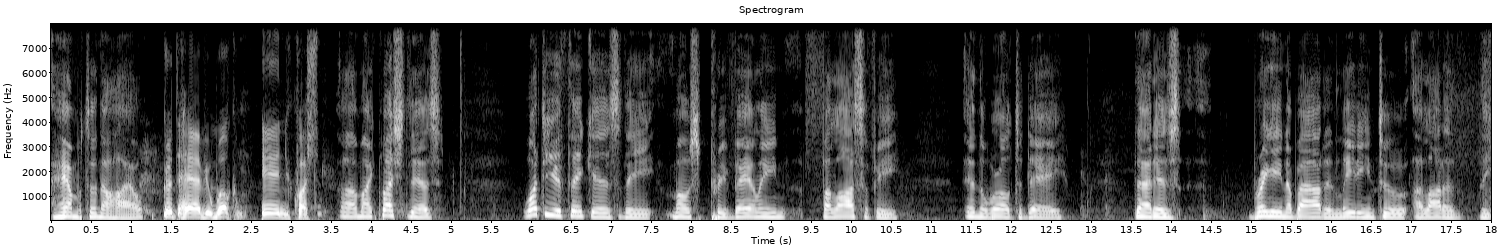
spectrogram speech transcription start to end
Hamilton, Ohio. Good to have you. Welcome. And your question? Uh, my question is what do you think is the most prevailing philosophy in the world today that is bringing about and leading to a lot of the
